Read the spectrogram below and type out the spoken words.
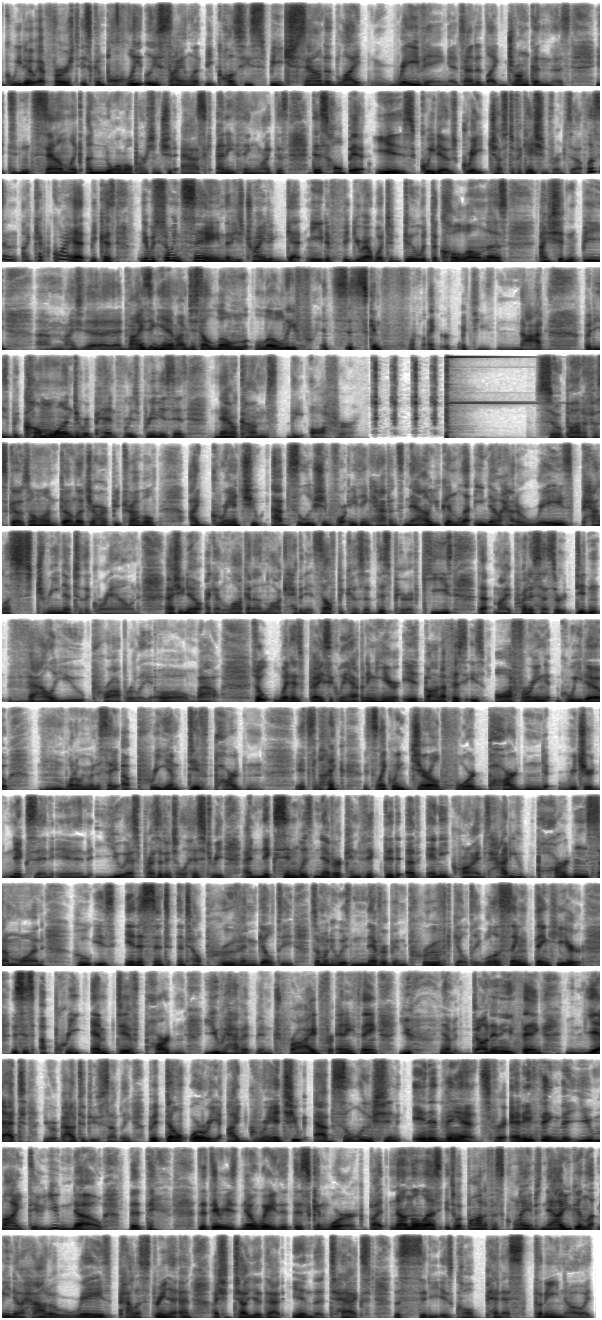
Guido at first is completely silent because his speech sounded like raving. It sounded like drunkenness. It didn't sound like a normal person should ask anything like this. This whole bit is Guido's great justification for himself. Listen, I kept quiet because it was so insane that he's trying to get me to figure out what to do with the Colonnas. I shouldn't be um, I, uh, advising him. I'm just a lone, lowly Franciscan friar, which he's not, but he's become one to repent for his previous sins. Now comes the offer. So Boniface goes on, don't let your heart be troubled. I grant you absolution before anything happens. Now you can let me know how to raze Palestrina to the ground. As you know, I can lock and unlock heaven itself because of this pair of keys that my predecessor didn't value properly. Oh, wow. So what is basically happening here is Boniface is offering Guido what do we want to say? A preemptive pardon. It's like it's like when Gerald Ford pardoned Richard Nixon in US presidential history and Nixon was never convicted of any crimes. How do you pardon someone who is innocent until proven guilty someone who has never been proved guilty well the same thing here this is a preemptive pardon you haven't been tried for anything you haven't done anything yet. You're about to do something, but don't worry. I grant you absolution in advance for anything that you might do. You know that there, that there is no way that this can work, but nonetheless, it's what Boniface claims. Now you can let me know how to raze Palestrina, and I should tell you that in the text, the city is called Penestrino.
